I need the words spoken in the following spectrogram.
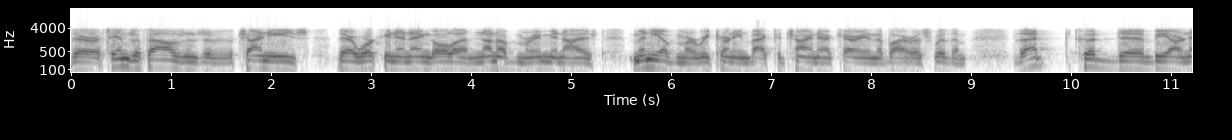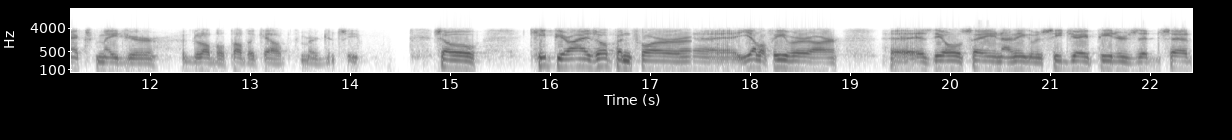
There are tens of thousands of Chinese there working in Angola. None of them are immunized. Many of them are returning back to China carrying the virus with them. That could uh, be our next major global public health emergency. So keep your eyes open for uh, yellow fever or uh, as the old saying, I think it was C.J. Peters that said,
